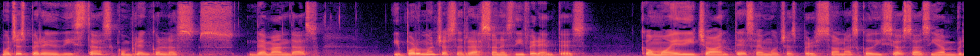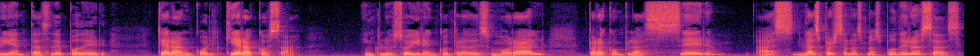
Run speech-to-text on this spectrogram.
Muchos periodistas cumplen con las demandas y por muchas razones diferentes. Como he dicho antes, hay muchas personas codiciosas y hambrientas de poder que harán cualquier cosa, incluso ir en contra de su moral, para complacer a las personas más poderosas.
